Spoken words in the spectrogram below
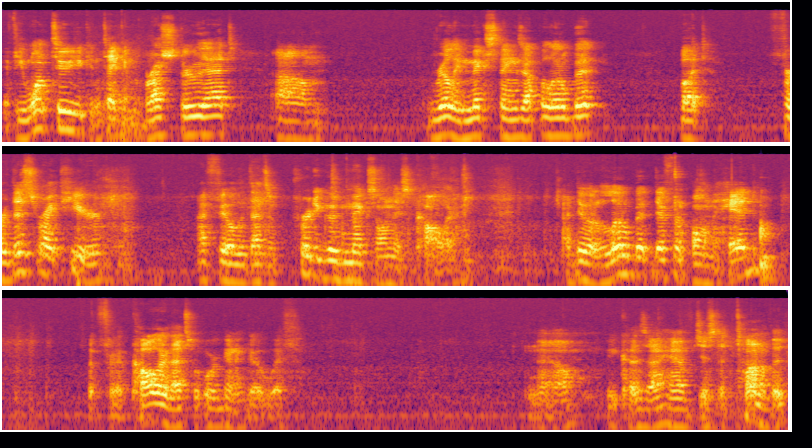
If you want to, you can take and brush through that, um, really mix things up a little bit. But for this right here, I feel that that's a pretty good mix on this collar. I do it a little bit different on the head, but for the collar, that's what we're gonna go with. Now, because I have just a ton of it,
